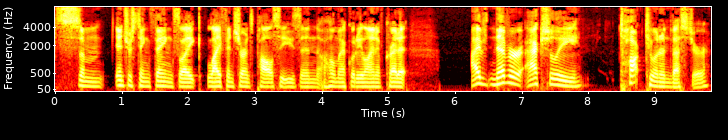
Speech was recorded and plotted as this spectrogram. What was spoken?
some interesting things like life insurance policies and a home equity line of credit. I've never actually talked to an investor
